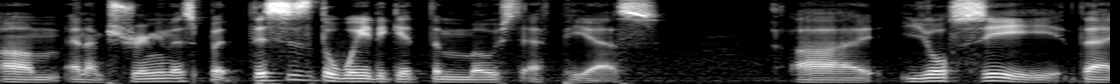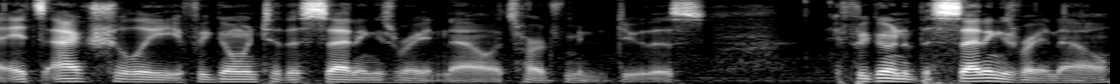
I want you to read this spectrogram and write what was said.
Um, and I'm streaming this, but this is the way to get the most FPS. uh, you'll see that it's actually, if we go into the settings right now, it's hard for me to do this. If we go into the settings right now,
